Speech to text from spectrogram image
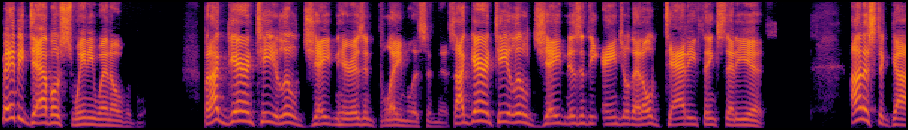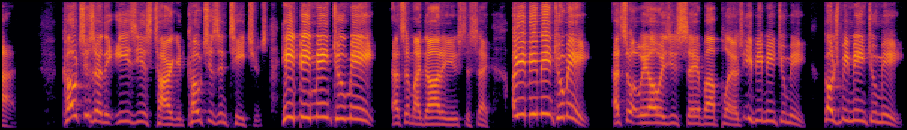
Maybe Dabo Swinney went overboard. But I guarantee you, little Jaden here isn't blameless in this. I guarantee you, little Jaden isn't the angel that old daddy thinks that he is. Honest to God, coaches are the easiest target, coaches and teachers. He'd be mean to me. That's what my daughter used to say. Oh, you be mean to me. That's what we always used to say about players. He be mean to me. Coach be mean to me.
